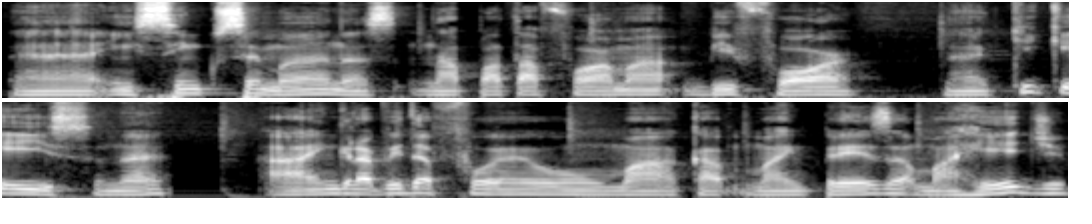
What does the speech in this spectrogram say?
é, em cinco semanas na plataforma Before, né? O que, que é isso, né? A Engravida foi uma, uma empresa, uma rede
